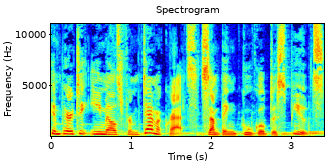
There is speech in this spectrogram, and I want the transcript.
compared to emails from Democrats, something Google disputes.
